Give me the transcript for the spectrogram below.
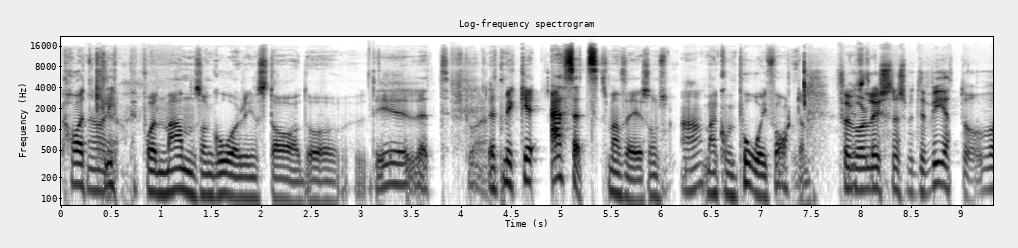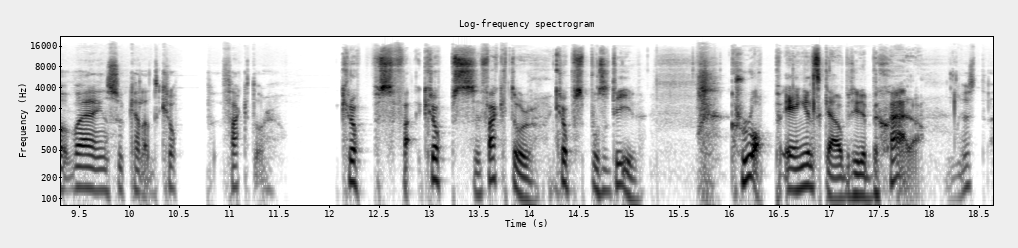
ha ett Ja, klipp på en man som går i en stad. Och det är rätt, rätt mycket assets, som man säger, som Ja. man kommer på i farten. För Just våra det. lyssnare som inte vet då, vad, vad är en så kallad kroppfaktor? Kroppsfa kroppsfaktor, kroppspositiv. Crop är engelska och betyder beskära. Just det.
